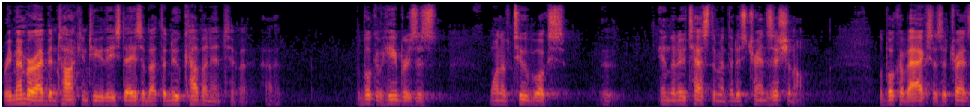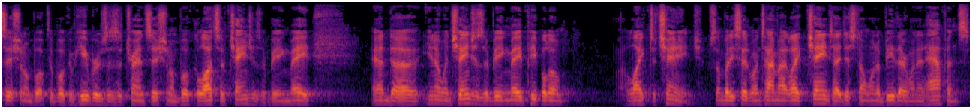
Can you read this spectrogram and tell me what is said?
Remember, I've been talking to you these days about the new covenant. Uh, uh, the book of Hebrews is one of two books uh, in the New Testament that is transitional. The book of Acts is a transitional book. The book of Hebrews is a transitional book. Lots of changes are being made. And, uh, you know, when changes are being made, people don't like to change. Somebody said one time, I like change, I just don't want to be there when it happens.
